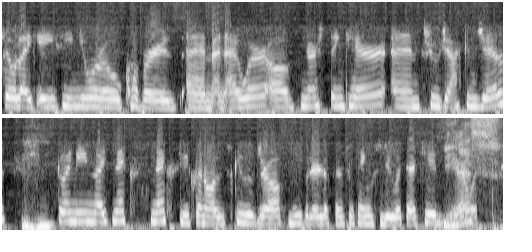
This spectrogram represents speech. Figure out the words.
So, like 18 euro covers um, an hour of nursing care um, through Jack and Jill. Mm-hmm. So, I mean, like next next week when all the schools are off and people are looking for things to do with their kids, you know, Yes.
